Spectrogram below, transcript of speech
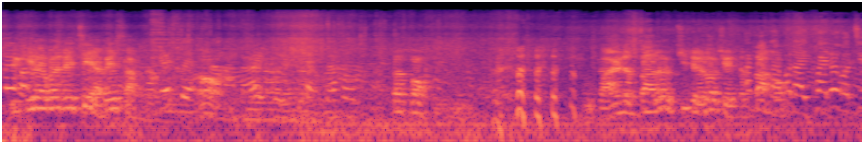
几克我要借也要送啦。哦。三公。来两百肉，鸡腿肉卷两百。我来快乐，我借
